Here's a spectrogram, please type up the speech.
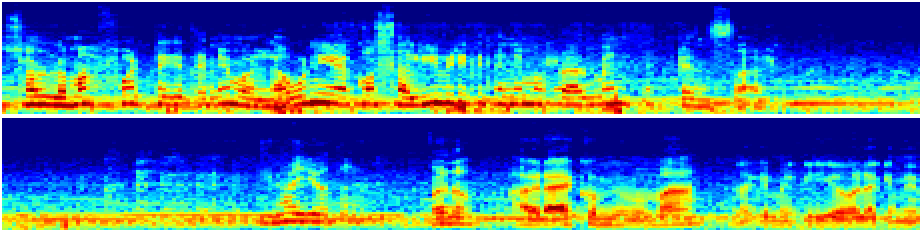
son lo más fuerte que tenemos. La única cosa libre que tenemos realmente es pensar. No hay otra. Bueno, agradezco a mi mamá, la que me crió, la que me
